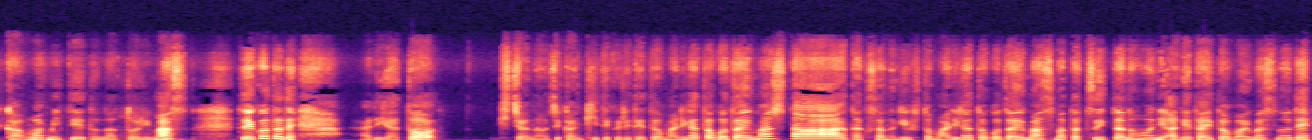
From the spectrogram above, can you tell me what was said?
間は未定となっております。ということでありがとう。貴重なお時間聞いてくれてどうもありがとうございました。たくさんのギフトもありがとうございます。またツイッターの方にあげたいと思いますので、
